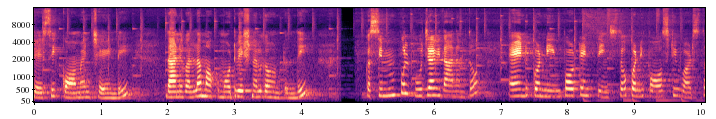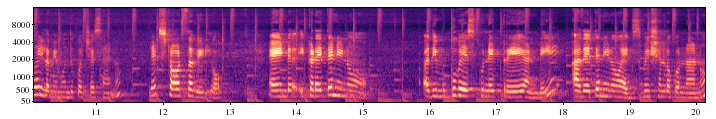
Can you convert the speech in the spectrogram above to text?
చేసి కామెంట్ చేయండి. దానివల్ల మాకు మోటివేషనల్గా ఉంటుంది. ఒక సింపుల్ పూజా విధానంతో అండ్ కొన్ని ఇంపార్టెంట్ థింగ్స్తో కొన్ని పాజిటివ్ వర్డ్స్తో ఇలా మేము ముందుకు వచ్చేసాను. Let start the video and ఇక్కడైతే నేను అది ముగ్గు వేసుకునే ట్రే అండి. అదైతే నేను ఎగ్జిబిషన్లో కొన్నాను.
